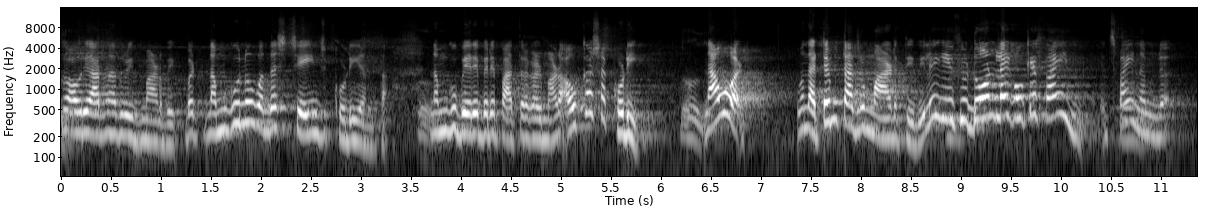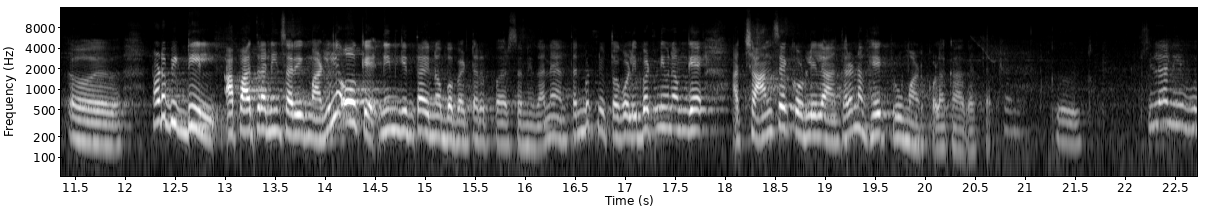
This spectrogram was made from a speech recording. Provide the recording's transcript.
so ಅವ್ರು ಯಾರನ್ನಾದ್ರೂ ಇದು ಮಾಡ್ಬೇಕು. ಬಟ್ ನಮಗೂ ಒಂದಷ್ಟು ಚೇಂಜ್ ಕೊಡಿ ಅಂತ. ನಮಗೂ ಬೇರೆ ಬೇರೆ ಪಾತ್ರಗಳು ಮಾಡೋ ಅವಕಾಶ ಕೊಡಿ. ನಾವು ಒಂದು ಅಟೆಂಪ್ಟ್ ಆದರೂ ಮಾಡ್ತೀವಿ. Like if you don't like okay fine it's fine ನಮ್ದು ನಾಟ್ ಅ ಬಿಗ್ ಡೀಲ್ ಆ ಪಾತ್ರ ನೀನು ಸರಿಯಾಗಿ ಮಾಡಲಿಲ್ಲ ಓಕೆ ನಿನಗಿಂತ ಇನ್ನೊಬ್ಬ ಬೆಟರ್ ಪರ್ಸನ್ ಇದ್ದಾನೆ ಅಂತಂದ್ಬಿಟ್ಟು ನೀವು ತೊಗೊಳ್ಳಿ. ಬಟ್ ನೀವು ನಮಗೆ ಆ ಚಾನ್ಸೇ ಕೊಡಲಿಲ್ಲ ಅಂತಾರೆ ನಾವು ಹೇಗೆ ಪ್ರೂವ್ ಮಾಡ್ಕೊಳಕ್ಕಾಗತ್ತೆ? ಇಲ್ಲ ನೀವು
